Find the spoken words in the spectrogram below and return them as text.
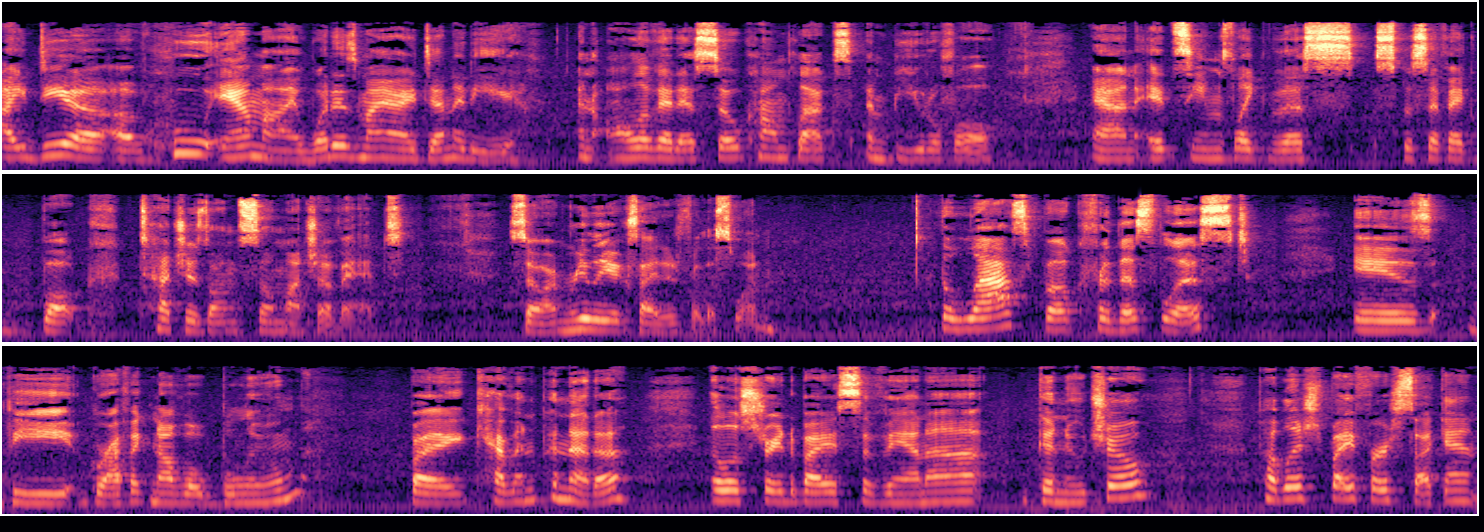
idea of who am I, what is my identity, and all of it is so complex and beautiful and it seems like this specific book touches on so much of it. So I'm really excited for this one. The last book for this list is the graphic novel Bloom by Kevin Panetta, illustrated by Savanna Ganucheau, published by First Second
